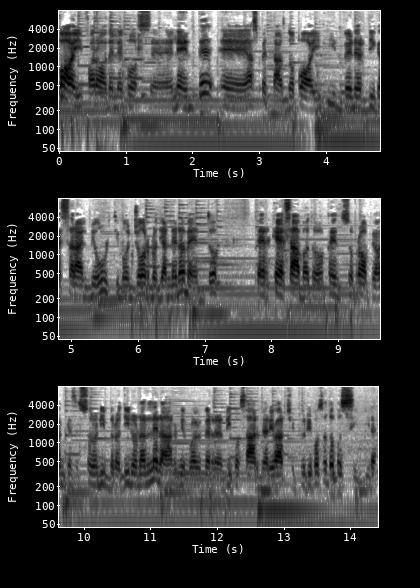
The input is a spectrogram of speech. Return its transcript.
Poi farò delle corse lente e aspettando poi il venerdì che sarà il mio ultimo giorno di allenamento perché sabato penso proprio, anche se sono libero, di non allenarmi proprio per riposarmi, arrivarci il più riposato possibile.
